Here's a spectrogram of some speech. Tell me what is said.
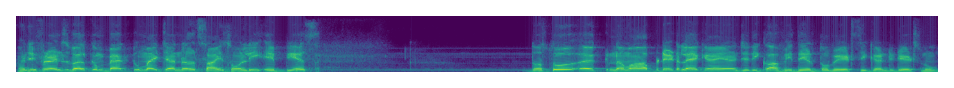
ਹਾਂਜੀ friends welcome back to my channel science only APS ਦੋਸਤੋ, ਇੱਕ ਨਵਾਂ ਅਪਡੇਟ ਲੈ ਕੇ ਆਏ ਹਾਂ, ਜਿਹਦੀ ਕਾਫੀ ਦੇਰ ਤੋਂ ਵੇਟ ਸੀ ਕੈਂਡੀਡੇਟਸ ਨੂੰ,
